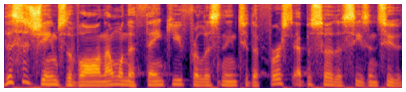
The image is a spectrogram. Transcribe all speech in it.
This is James Duvall, and I want to thank you for listening to the first episode of season two.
